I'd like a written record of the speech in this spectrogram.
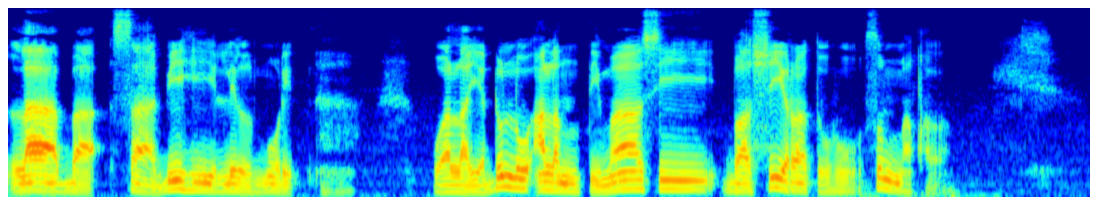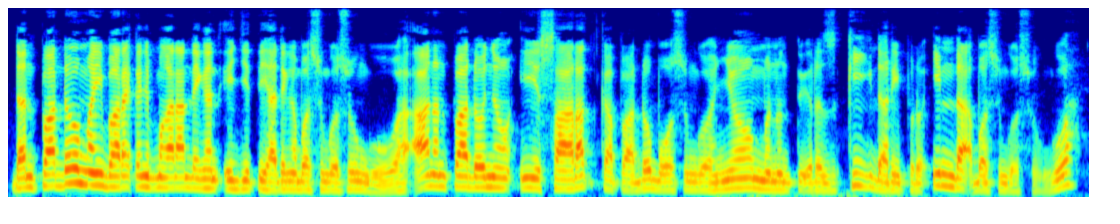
la ba'sabihi lil murid. Wala yadullu alam timasi basiratuhu summa qala. Dan pada maibaratkannya pengarang dengan ijtihad dengan bersungguh-sungguh. Anan padonyo isyarat kepada bersungguhnya menuntut rezeki dari pro indak bersungguh-sungguh. aba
